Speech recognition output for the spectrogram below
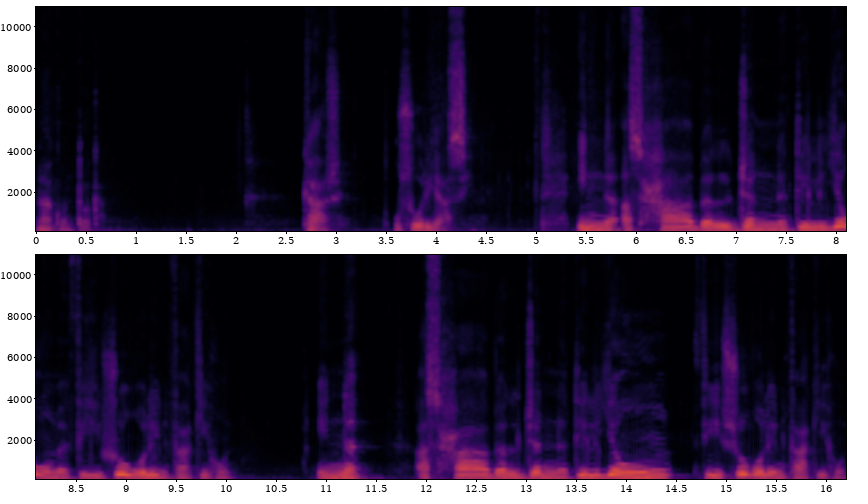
nakon toga kaže u suri Yasin Inna ashabel dženneti li fi šugulin fakihun. Inna ashabel dženneti ljevm al-yawm fi šugulin fakihun.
